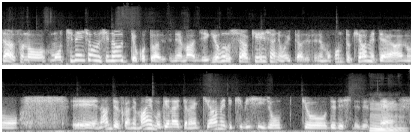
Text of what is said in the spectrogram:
たそのモチベーションを失うっていうことは、ですね、まあ、事業者、経営者においては、ですねもう本当、極めてあの、えー、なんですかね、前向けないというのは極めて厳しい状況ででしてですね、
